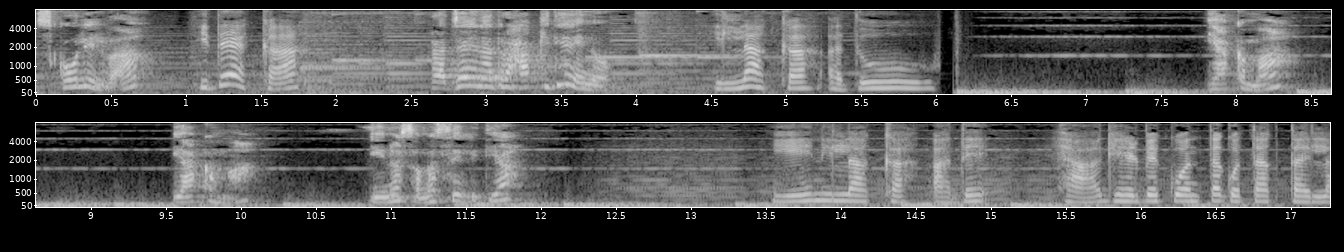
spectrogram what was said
ಸ್ಕೂಲ್ ಇಲ್ವಾ? ಇದೆ ಅಕ್ಕ. ರಜಾ ಏನಾದ್ರೂ ಹಾಕಿದ್ಯಾ ಏನು ಇಲ್ಲ ಅಕ್ಕ ಅದು ಯಾಕಮ್ಮ? ಯಾಕಮ್ಮ? ಏನೋ ಸಮಸ್ಯೆಯಲ್ಲಿದ್ಯಾ ಏನಿಲ್ಲ ಅಕ್ಕ ಅದೇ. ಹೇಗೆ ಹೇಳಬೇಕು ಅಂತ ಗೊತ್ತಾಗ್ತಾ ಇಲ್ಲ.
